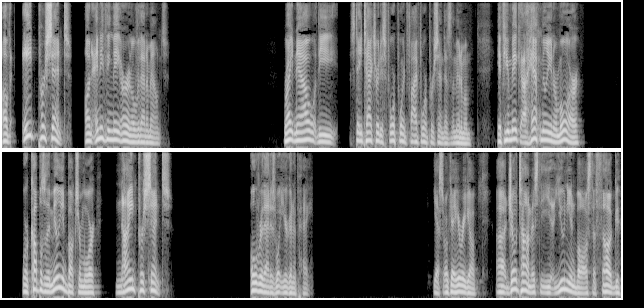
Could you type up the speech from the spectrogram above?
of 8% on anything they earn over that amount. Right now, the state tax rate is 4.54%. That's the minimum. If you make a half million or more, or couples with a million bucks or more, 9% over that is what you're going to pay. Yes, okay, here we go. Uh, Joe Thomas, the union boss, the thug,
